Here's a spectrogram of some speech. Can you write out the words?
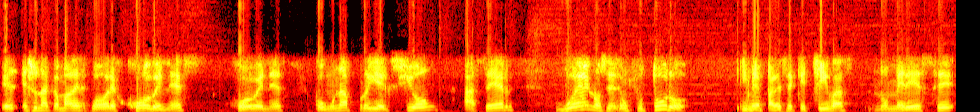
es, una camada de jugadores jóvenes, jóvenes, con una proyección a ser buenos en un futuro. Y me parece que Chivas no merece,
